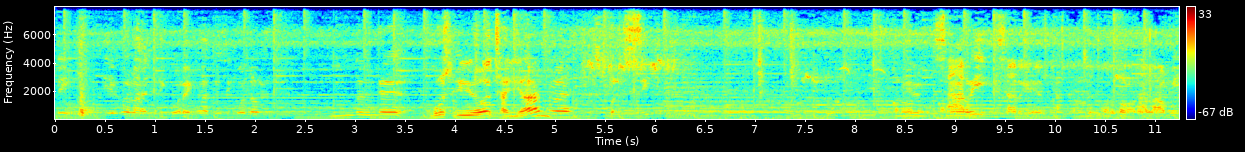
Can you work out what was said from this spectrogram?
Nih, iya lah ini digoreng lah terus iya cayan weh. Bersih. Kalau Sari, sari. Alami.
